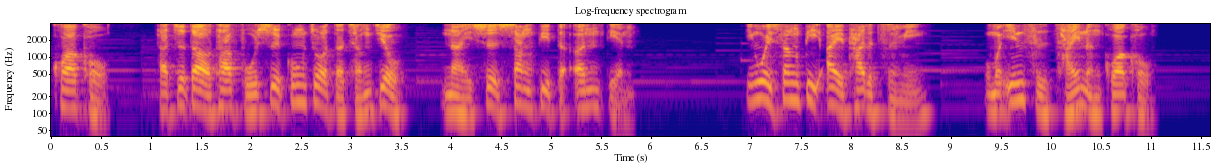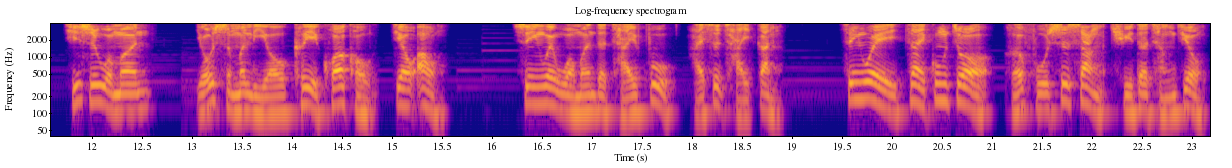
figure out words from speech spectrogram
夸口。他知道他服侍工作的成就乃是上帝的恩典，因为上帝爱他的子民，我们因此才能夸口。其实我们有什么理由可以夸口骄傲？是因为我们的财富还是才干？是因为在工作和服饰上取得成就，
